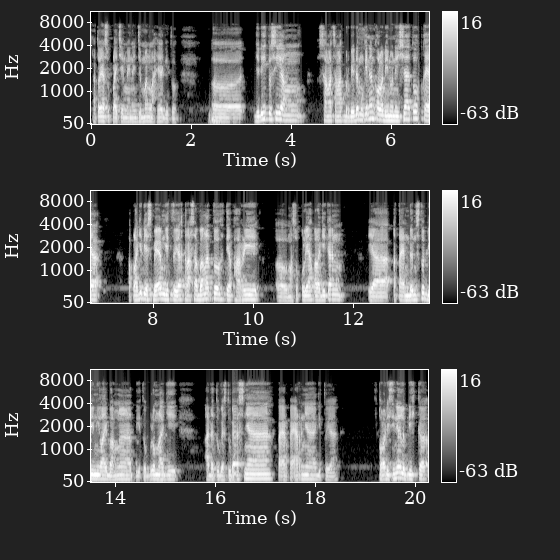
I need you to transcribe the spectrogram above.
Atau ya Supply Chain Management lah ya gitu. Uh, jadi itu sih yang sangat-sangat berbeda. Mungkin kan kalau di Indonesia tuh kayak apalagi di SBM gitu ya, kerasa banget tuh tiap hari uh, masuk kuliah apalagi kan ya attendance tuh dinilai banget gitu. Belum lagi ada tugas-tugasnya, PR-PR-nya gitu ya. Kalau di sini lebih ke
